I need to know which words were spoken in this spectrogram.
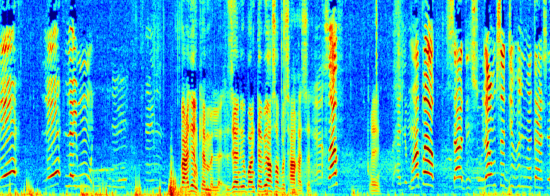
لي لي ليمون ليمون بعدين كمل. زين يبا أنت بيها صف اسحاق هسه صف؟ إيه. ما طاب سادس ولا مسجل بالمدرسة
